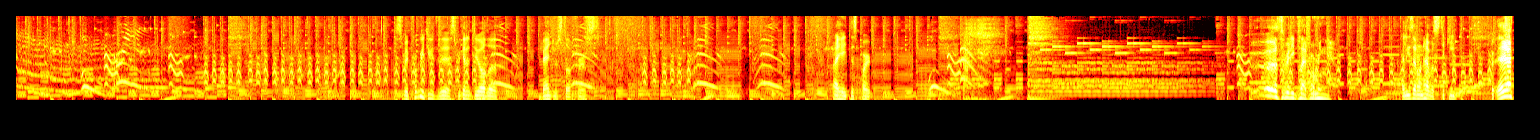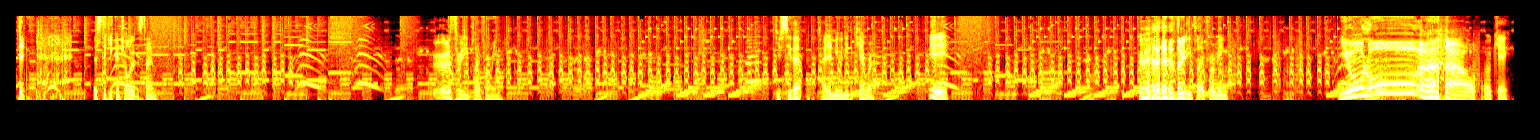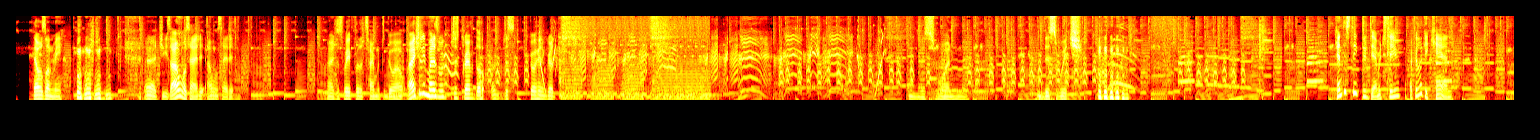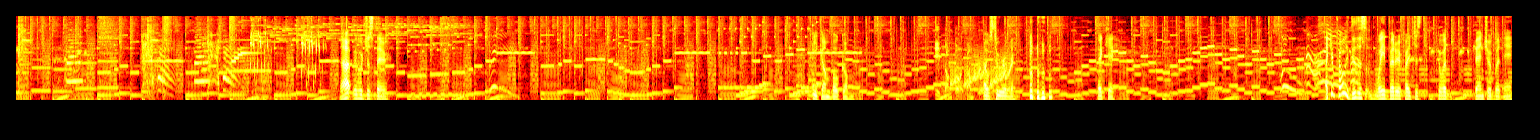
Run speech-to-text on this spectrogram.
Before we do this, we gotta do all the banjo stuff first. I hate this part. Ugh, 3D platforming. At least I don't have a sticky... Eh, a sticky controller this time. Ugh, 3D platforming. Do you see that? I didn't even need the camera. Yeah. 3D platforming. YOLO! Ow. Okay. That was on me. Ah, jeez, I almost had it. I almost had it. Alright, just wait for the timer to go out. I actually might as well just grab the... Just go ahead and grab... This one... This witch. Can this thing do damage to you? I feel like it can. Ah, we were just there. Ecom Bokum. That was too early. okay. I could probably do this way better if I just go with Banjo, but eh.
